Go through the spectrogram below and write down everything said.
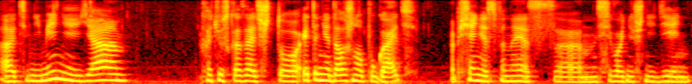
Э, тем не менее, я хочу сказать, что это не должно пугать общение с ФНС э, на сегодняшний день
